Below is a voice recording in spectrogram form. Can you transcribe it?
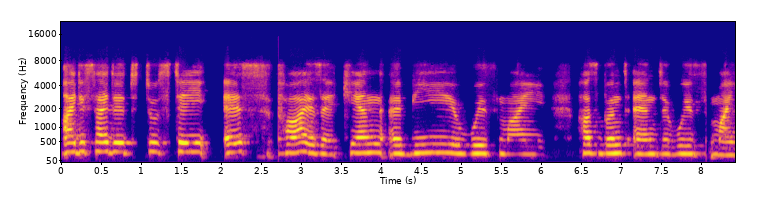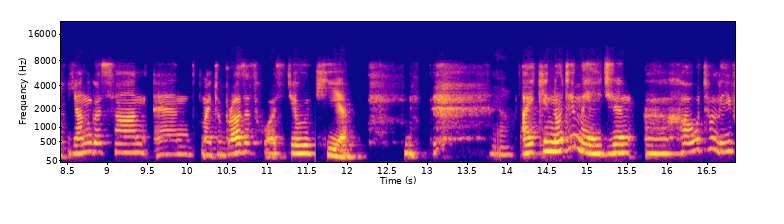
I decided to stay as far as I can uh, be with my husband and with my younger son and my two brothers who are still here. yeah. I cannot imagine uh, how to live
